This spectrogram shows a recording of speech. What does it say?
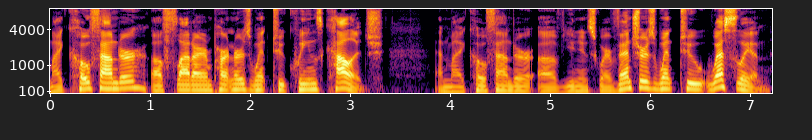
My co founder of Flatiron Partners went to Queens College, and my co founder of Union Square Ventures went to Wesleyan.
